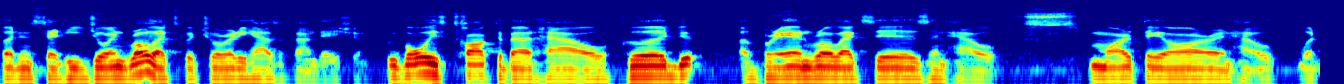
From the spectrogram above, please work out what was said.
but instead he joined Rolex, which already has a foundation. We've always talked about how good a brand Rolex is and how smart they are and how what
